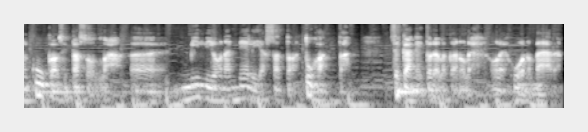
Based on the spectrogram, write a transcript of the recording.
noin kuukausitasolla miljoona 400 000. Sekään ei todellakaan ole, ole huono määrä.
